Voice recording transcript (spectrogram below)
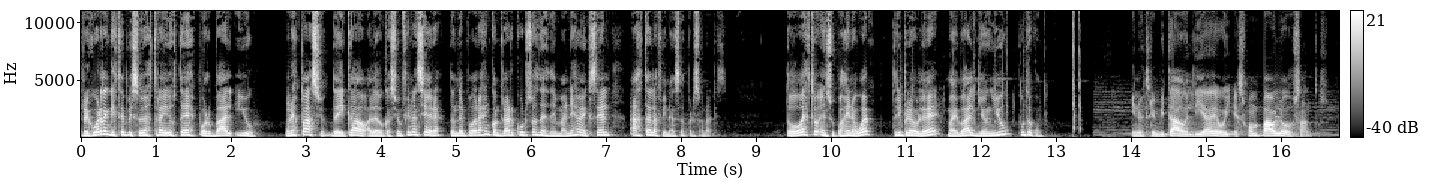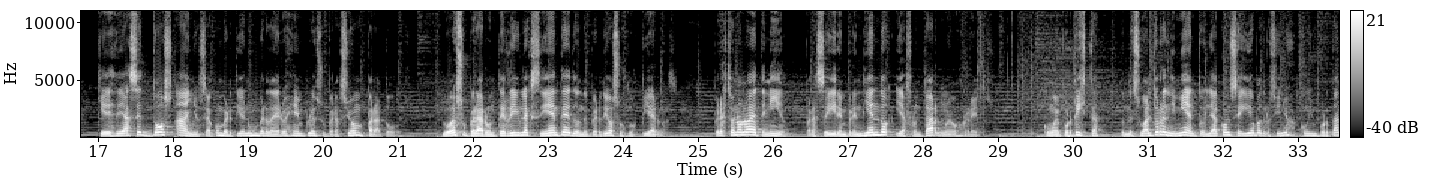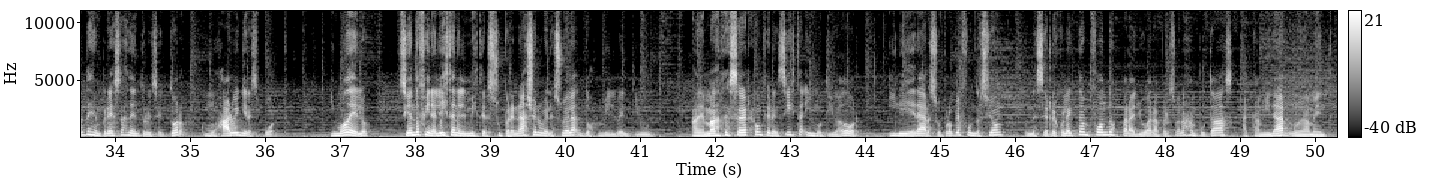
Recuerden que este episodio es traído a ustedes por ValU, un espacio dedicado a la educación financiera donde podrás encontrar cursos desde manejo de Excel hasta las finanzas personales. Todo esto en su página web wwwmyval ucom Y nuestro invitado el día de hoy es Juan Pablo dos Santos, que desde hace dos años se ha convertido en un verdadero ejemplo de superación para todos, luego de superar un terrible accidente donde perdió sus dos piernas. Pero esto no lo ha detenido para seguir emprendiendo y afrontar nuevos retos como deportista, donde su alto rendimiento le ha conseguido patrocinios con importantes empresas dentro del sector como Harbinger Sport, y modelo, siendo finalista en el Mr. Supranational Venezuela 2021. Además de ser conferencista y motivador, y liderar su propia fundación donde se recolectan fondos para ayudar a personas amputadas a caminar nuevamente.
